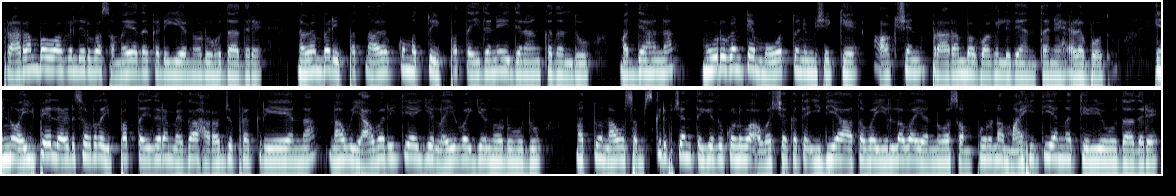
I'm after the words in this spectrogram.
ಪ್ರಾರಂಭವಾಗಲಿರುವ ಸಮಯದ ಕಡೆಗೆ ನೋಡುವುದಾದರೆ ನವೆಂಬರ್ ಇಪ್ಪತ್ನಾಲ್ಕು ಮತ್ತು ಇಪ್ಪತ್ತೈದನೇ ದಿನಾಂಕದಂದು ಮಧ್ಯಾಹ್ನ ಮೂರು ಗಂಟೆ ಮೂವತ್ತು ನಿಮಿಷಕ್ಕೆ ಆಕ್ಷನ್ ಪ್ರಾರಂಭವಾಗಲಿದೆ ಅಂತಲೇ ಹೇಳಬಹುದು. ಇನ್ನು ಐ ಪಿ ಎಲ್ ಎರಡು ಸಾವಿರದ ಇಪ್ಪತ್ತೈದರ ಮೆಗಾ ಹರಾಜು ಪ್ರಕ್ರಿಯೆಯನ್ನು ನಾವು ಯಾವ ರೀತಿಯಾಗಿ ಲೈವ್ ಆಗಿ ನೋಡುವುದು? ಮತ್ತು ನಾವು ಸಬ್ಸ್ಕ್ರಿಪ್ಷನ್ ತೆಗೆದುಕೊಳ್ಳುವ ಅವಶ್ಯಕತೆ ಇದೆಯಾ ಅಥವಾ ಇಲ್ಲವಾ ಎನ್ನುವ ಸಂಪೂರ್ಣ ಮಾಹಿತಿಯನ್ನು ತಿಳಿಯುವುದಾದರೆ,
